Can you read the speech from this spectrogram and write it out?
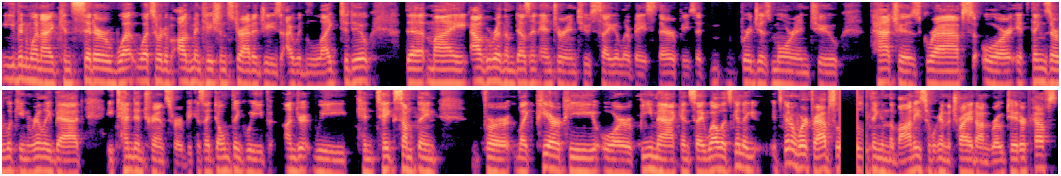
even when I consider what what sort of augmentation strategies I would like to do, that my algorithm doesn't enter into cellular based therapies. It bridges more into patches, grafts, or if things are looking really bad, a tendon transfer, because I don't think we've under we can take something for like PRP or BMAC and say, well, it's gonna it's gonna work for absolutely everything in the body, so we're gonna try it on rotator cuffs,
